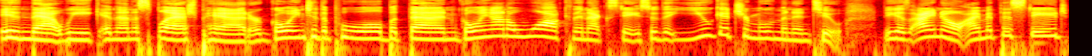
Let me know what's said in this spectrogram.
in that week and then a splash pad or going to the pool, but then going on a walk the next day so that you get your movement in too. Because I know I'm at this stage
